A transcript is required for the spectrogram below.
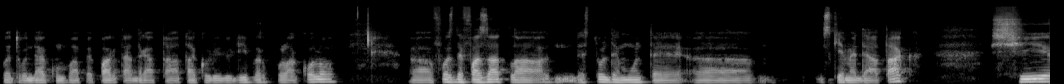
pătrundea cumva pe partea dreaptă a atacului lui Liverpool acolo. A fost defazat la destul de multe scheme de atac și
